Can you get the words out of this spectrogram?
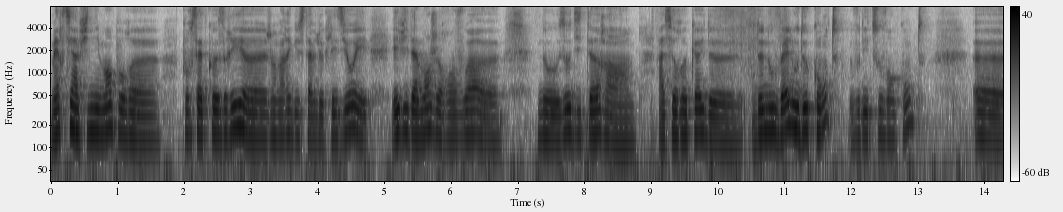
merci infiniment pour, euh, pour cette causerie, euh, Jean-Marie Gustave Leclésio. Et évidemment, je renvoie euh, nos auditeurs à, à, ce recueil de, de, nouvelles ou de contes, vous dites souvent contes, euh,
